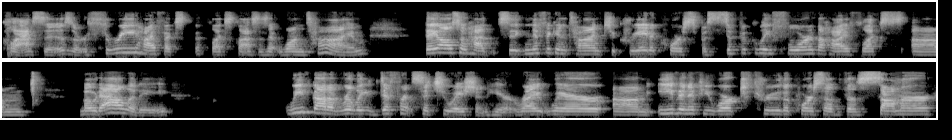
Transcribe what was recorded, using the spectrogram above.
classes or three HyFlex classes at one time. They also had significant time to create a course specifically for the HyFlex um, modality, we've got a really different situation here, right? Where um, even if you worked through the course of the summer,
